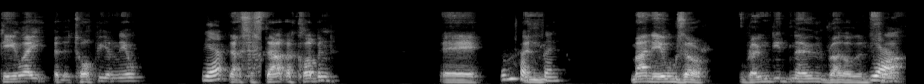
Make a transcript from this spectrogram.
daylight at the top of your nail, Yeah, that's the start of clubbing. Uh, interesting. my nails are rounded now rather than Yeah. flat,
